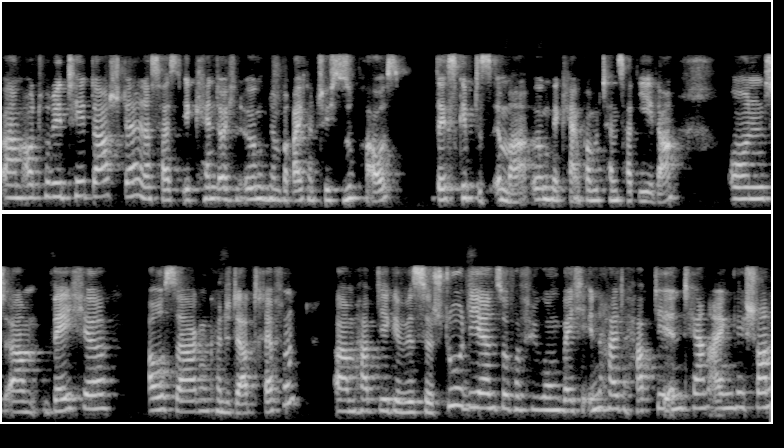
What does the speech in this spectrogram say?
ähm, Autorität darstellen. Das heißt, ihr kennt euch in irgendeinem Bereich natürlich super aus. Das gibt es immer. Irgendeine Kernkompetenz hat jeder. Und ähm, welche Aussagen könnt ihr da treffen? Ähm, habt ihr gewisse Studien zur Verfügung? Welche Inhalte habt ihr intern eigentlich schon?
